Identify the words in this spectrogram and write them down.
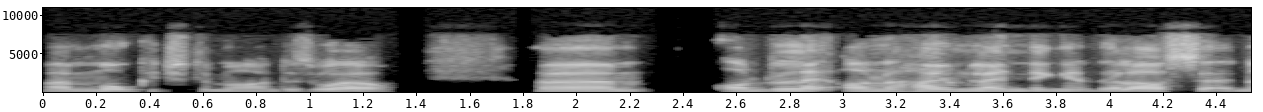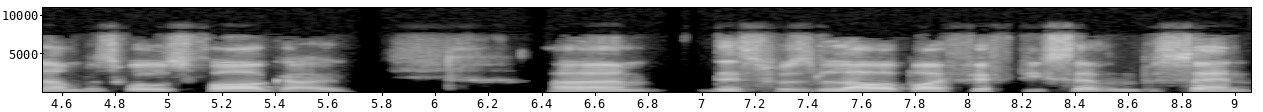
and mortgage demand as well. Um, on on home lending at the last set of numbers, Wells Fargo, um, this was lower by 57%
